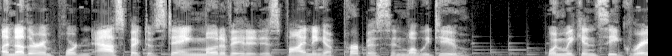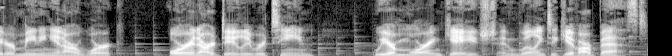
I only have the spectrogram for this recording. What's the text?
Another important aspect of staying motivated is finding a purpose in what we do. When we can see greater meaning in our work, or in our daily routine, we are more engaged and willing to give our best.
